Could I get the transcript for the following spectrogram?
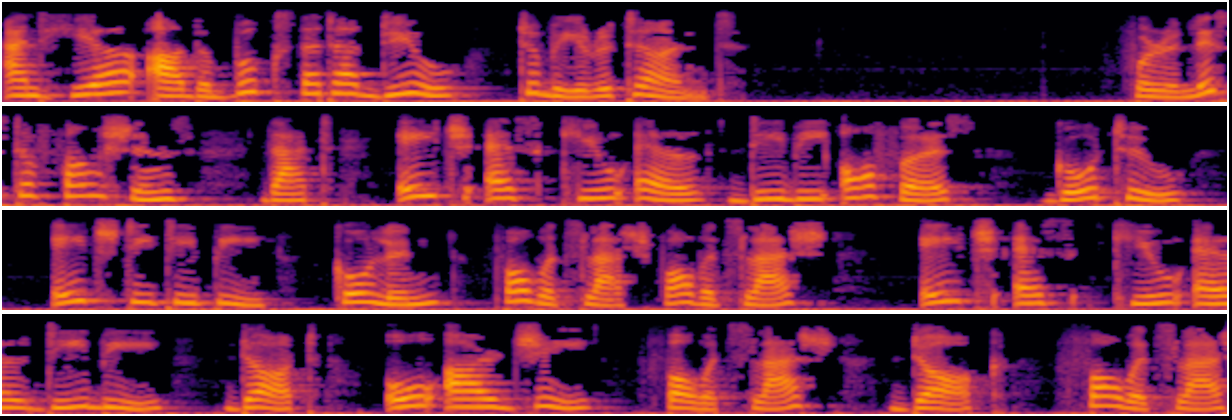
And here are the books that are due to be returned. For a list of functions that HSQLDB offers, go to http colon forward slash forward slash hsqldb dot org forward slash doc forward slash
